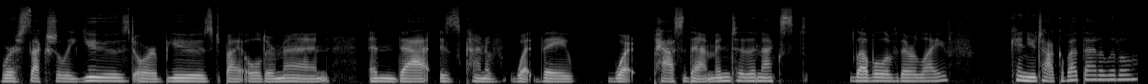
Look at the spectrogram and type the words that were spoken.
were sexually used or abused by older men and that is kind of what they what passed them into the next level of their life. Can you talk about that a little?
